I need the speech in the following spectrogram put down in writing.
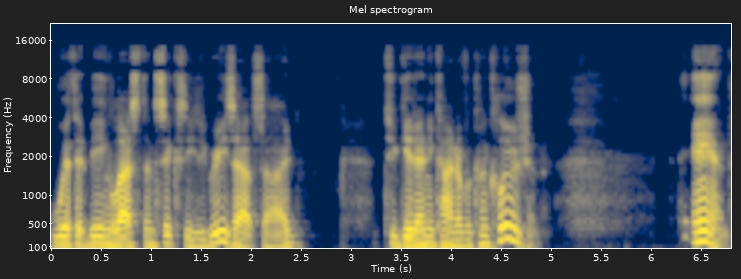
with it being less than 60 degrees outside to get any kind of a conclusion. And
